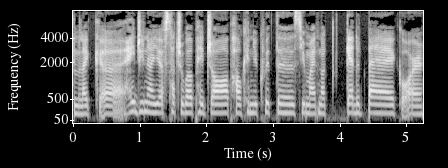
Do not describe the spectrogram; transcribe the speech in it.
Like, uh, hey, Gina, you have such a well paid job. How can you quit this? You might not get it back or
